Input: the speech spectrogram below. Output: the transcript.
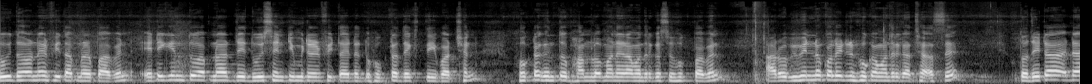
দুই ধরনের ফিতা আপনারা পাবেন। এটি কিন্তু আপনার যে দুই সেন্টিমিটারের ফিতা, এটা হুকটা দেখতেই পাচ্ছেন। হুকটা কিন্তু ভালো মানের আমাদের কাছে হুক পাবেন। আরও বিভিন্ন কোয়ালিটির হুক আমাদের কাছে আছে। তো যেটা এটা,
